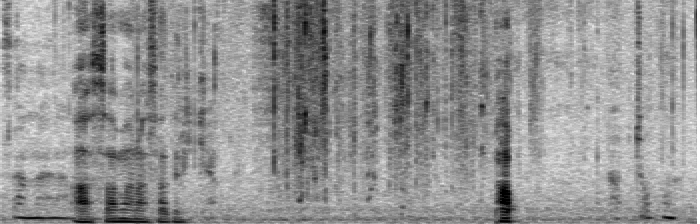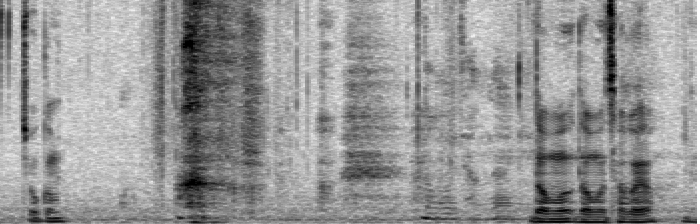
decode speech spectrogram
쌈 하나. 아쌈 하나 싸드릴게요. 밥? 밥 조금. 조금? 너무 장난이야 너무 너무 적어요? 네.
